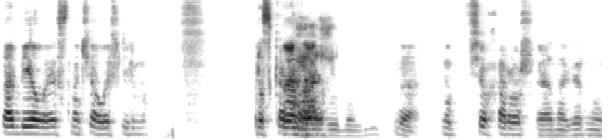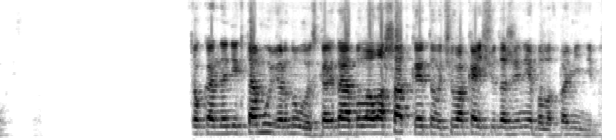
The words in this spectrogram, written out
та белая с начала фильма. Проскакала. Да, ну все хорошее, она вернулась. Только она не к тому вернулась. Когда была лошадка, этого чувака еще даже не было в помине.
